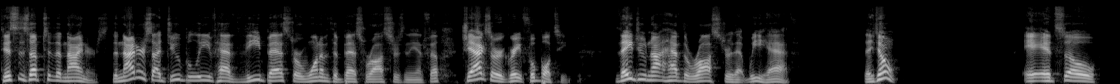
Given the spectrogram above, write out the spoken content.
this is up to the Niners. The Niners, I do believe, have the best or one of the best rosters in the NFL. Jags are a great football team. They do not have the roster that we have. They don't. And so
